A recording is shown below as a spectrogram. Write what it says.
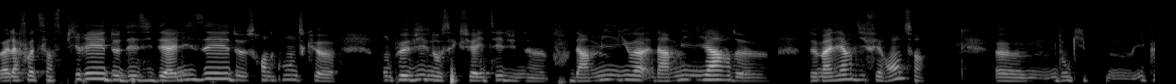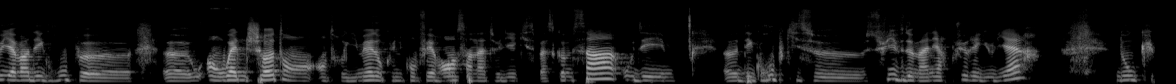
à la fois de s'inspirer, de désidéaliser, de se rendre compte que on peut vivre nos sexualités d'un milliard de, manières différentes. donc, il, peut y avoir des groupes en one shot, entre guillemets, donc une conférence, un atelier qui se passe comme ça, ou des, groupes qui se suivent de manière plus régulière. Donc,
